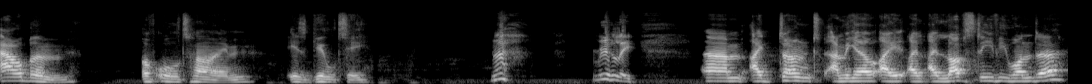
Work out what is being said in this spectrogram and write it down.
album of all time is Guilty. really? Um, I don't. I mean, you know, I I, I love Stevie Wonder.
